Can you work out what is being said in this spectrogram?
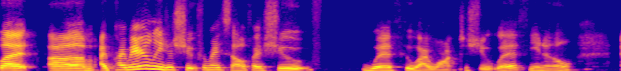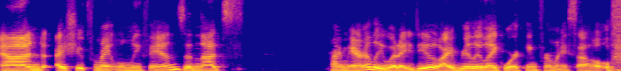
But um, I primarily just shoot for myself. I shoot with who I want to shoot with, you know, and I shoot for my OnlyFans, and that's primarily what I do. I really like working for myself.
